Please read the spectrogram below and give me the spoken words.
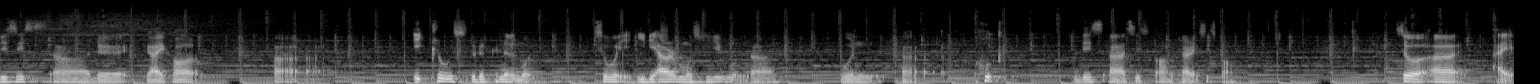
this is uh, the API call. Uh, it close to the kernel mode, so EDR mostly won't uh, uh, hook this uh, syscall direct syscall. So I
